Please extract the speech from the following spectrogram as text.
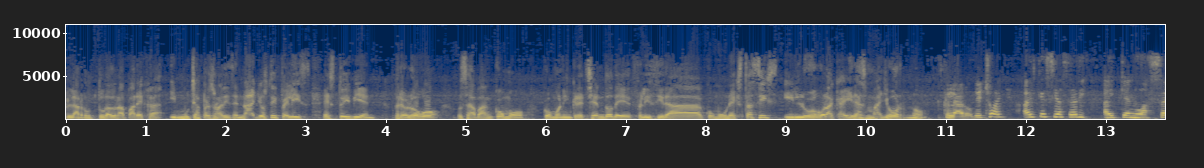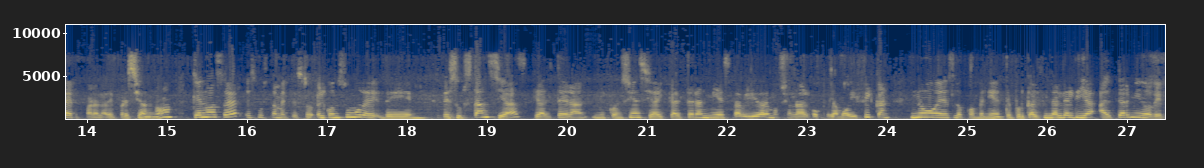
la ruptura de una pareja y muchas personas dicen, "Nah, yo estoy feliz, estoy bien", pero luego, o sea, van como como en increciendo de felicidad, como un éxtasis y luego la caída es mayor, ¿no? Claro, de hecho hay, hay que sí hacer y hay que no hacer para la depresión, ¿no? ¿Qué no hacer? Es justamente esto, el consumo de, de, de sustancias que alteran mi conciencia y que alteran mi estabilidad emocional o que la modifican, no es lo conveniente, porque al final del día, al término del,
